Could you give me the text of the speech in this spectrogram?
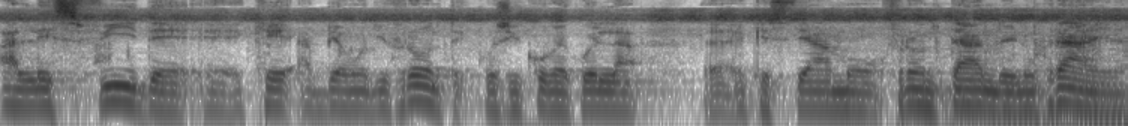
alle sfide eh, che abbiamo di fronte, così come quella eh, che stiamo affrontando in Ucraina.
